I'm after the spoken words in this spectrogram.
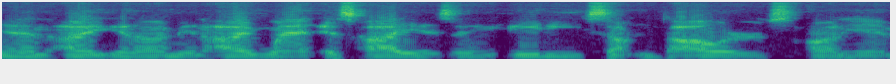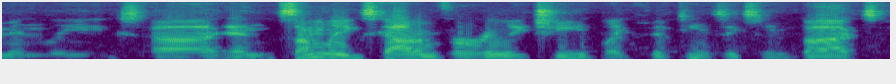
and I, you know, I mean, I went as high as an eighty something dollars on him in leagues, uh, and some leagues got him for really cheap, like 15, 16 bucks,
